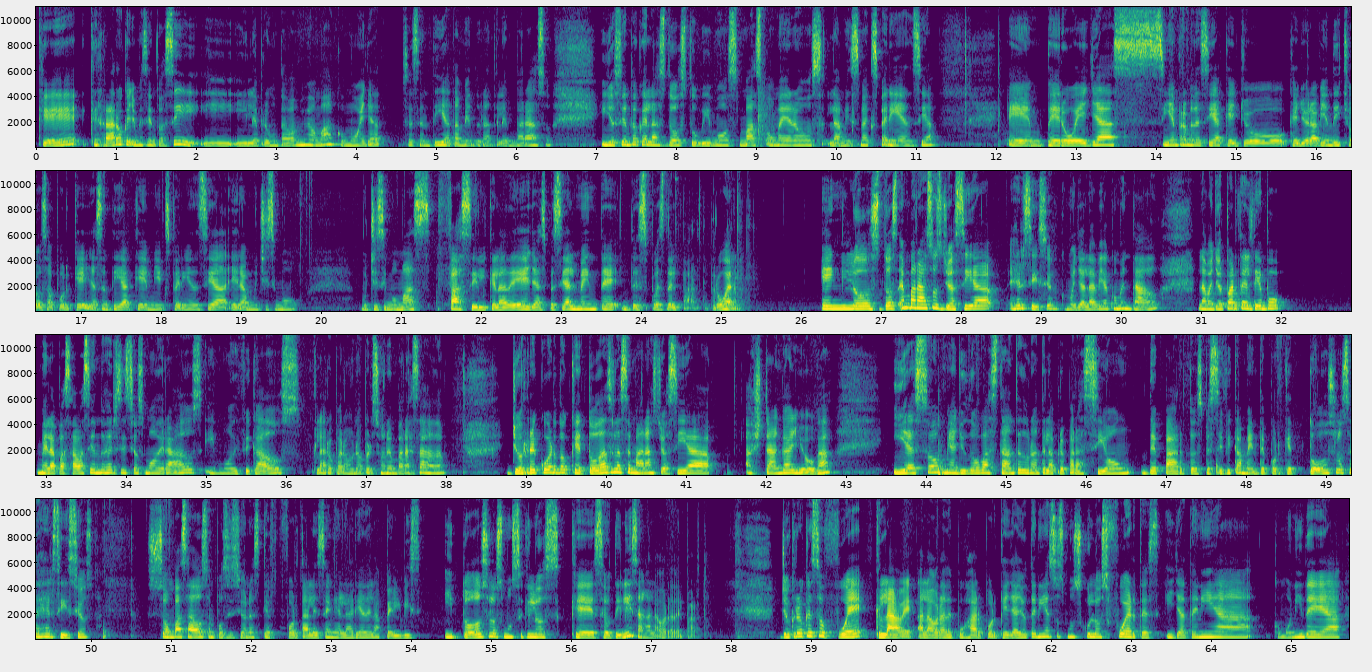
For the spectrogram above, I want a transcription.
qué, qué raro que yo me siento así y, y le preguntaba a mi mamá cómo ella se sentía también durante el embarazo. Y yo siento que las dos tuvimos más o menos la misma experiencia, em, pero ella siempre me decía que yo, que yo era bien dichosa porque ella sentía que mi experiencia era muchísimo muchísimo más fácil que la de ella, especialmente después del parto. Pero bueno, en los dos embarazos yo hacía ejercicio, como ya le había comentado. La mayor parte del tiempo me la pasaba haciendo ejercicios moderados y modificados, claro, para una persona embarazada. Yo recuerdo que todas las semanas yo hacía Ashtanga Yoga y eso me ayudó bastante durante la preparación de parto específicamente porque todos los ejercicios son basados en posiciones que fortalecen el área de la pelvis y todos los músculos que se utilizan a la hora del parto. Yo creo que eso fue clave a la hora de pujar porque ya yo tenía esos músculos fuertes y ya tenía como una idea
